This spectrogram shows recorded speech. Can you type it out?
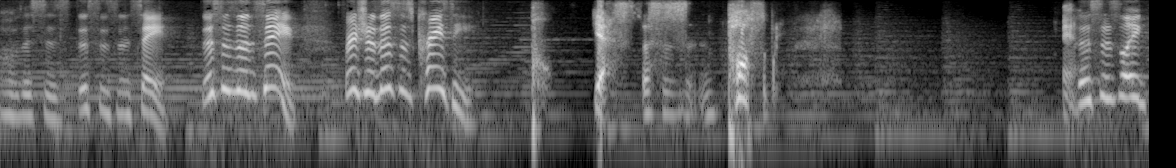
oh, this is this is insane. This is insane. Fraser, this is crazy. Yes, this is impossible. This is like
